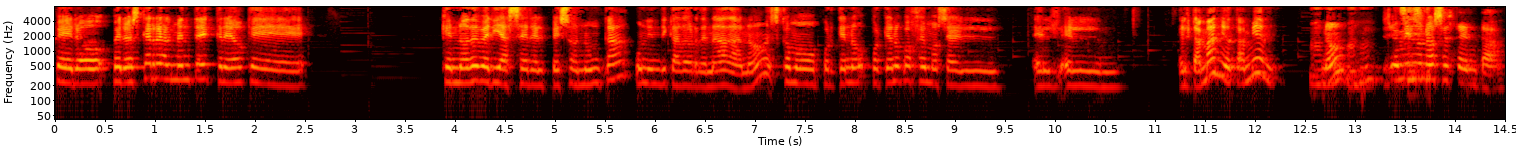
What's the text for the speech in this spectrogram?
Pero, pero es que realmente creo que, que no debería ser el peso nunca un indicador de nada, ¿no? Es como, ¿por qué no, por qué no cogemos el, el, el, tamaño también? ¿No? Yo mido unos 60,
